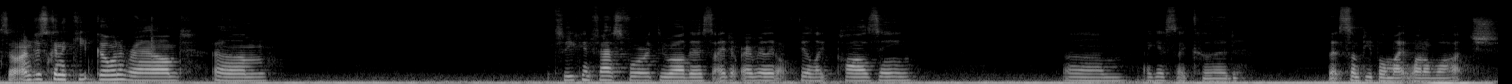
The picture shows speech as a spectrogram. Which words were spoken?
So I'm just going to keep going around. Um, so you can fast forward through all this. I, don't, I really don't feel like pausing. Um, I guess I could. But some people might want to watch.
